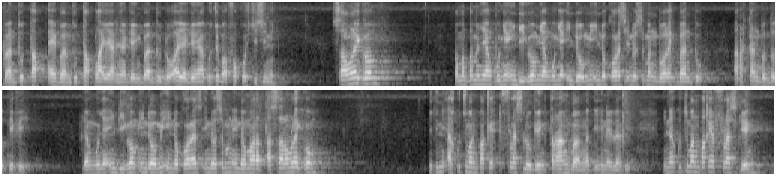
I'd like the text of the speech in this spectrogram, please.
Bantu tap eh bantu tap layarnya, geng. Bantu doa ya, geng. Aku coba fokus di sini. Assalamualaikum. Teman-teman yang punya Indihome, yang punya Indomie, Indokores, Indosemen boleh bantu arahkan Bontot TV. Yang punya Indihome, Indomie, Indokores, Indosemen, Indomaret. Assalamualaikum. Ini aku cuman pakai flash loh, geng. Terang banget ini lagi. Ini aku cuman pakai flash, geng.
